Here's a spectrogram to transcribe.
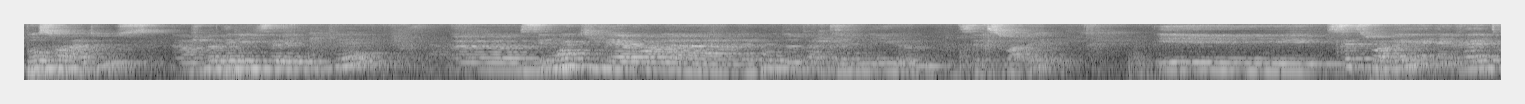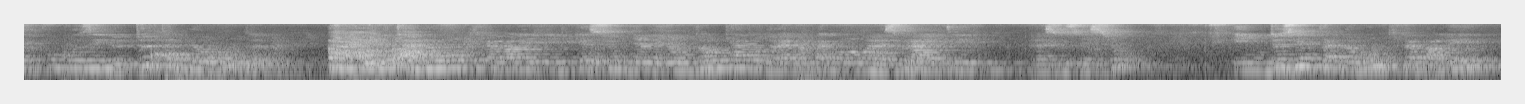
Bonsoir à tous. Alors je m'appelle Elisabeth Piquet. Euh, c'est moi qui vais avoir la, la lourde tâche d'animer cette soirée. Et soirée, elle va être composée de deux tables rondes. Une table ronde qui va parler de l'éducation bienveillante dans le cadre de l'accompagnement à la scolarité de l'association. Et une deuxième table ronde qui va parler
